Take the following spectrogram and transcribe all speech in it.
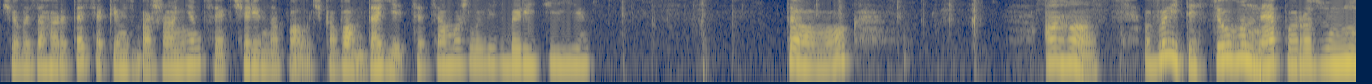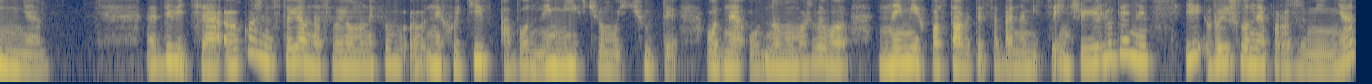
що ви загоритеся якимсь бажанням. Це як чарівна паличка. Вам дається ця можливість, беріть її. Так. Ага, вийти з цього непорозуміння. Е, Дивіться, е, кожен стояв на своєму, е, не хотів або не міг чомусь чути одне одного. Можливо, не міг поставити себе на місце іншої людини, і вийшло непорозуміння.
